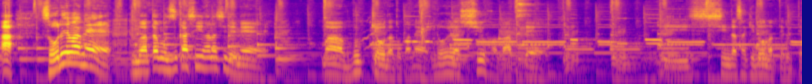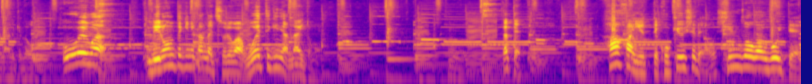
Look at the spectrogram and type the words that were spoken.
あそれはねまた難しい話でねまあ仏教だとかねいろいろ宗派があって、死んだ先どうなってるってなるけど応援は理論的に考えてそれは応援的にはないと思う、うん、だって母言って呼吸してだよ。心臓が動いて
